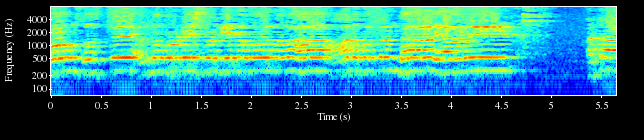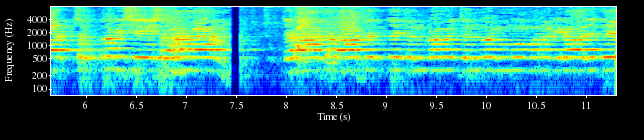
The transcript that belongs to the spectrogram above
ఓం స్వస్తి అన్నపూర్ణేశ్వర్యే నమో నమ ఆదపత్రం ధారయామి అతాక్షత్ర విశేష చరాచరాచత్య చంద్రమ చంద్రము మన విరాజితే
